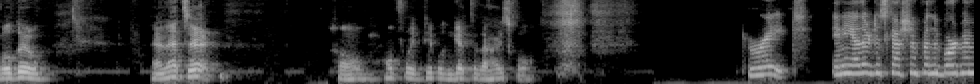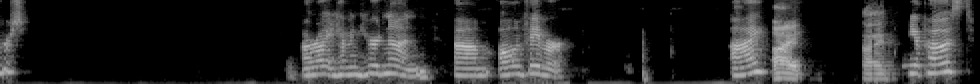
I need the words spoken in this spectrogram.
We'll do. And that's it. So hopefully people can get to the high school. Great. Any other discussion from the board members? All right, having heard none, um, all in favor? Aye. Aye. Aye. Any opposed?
